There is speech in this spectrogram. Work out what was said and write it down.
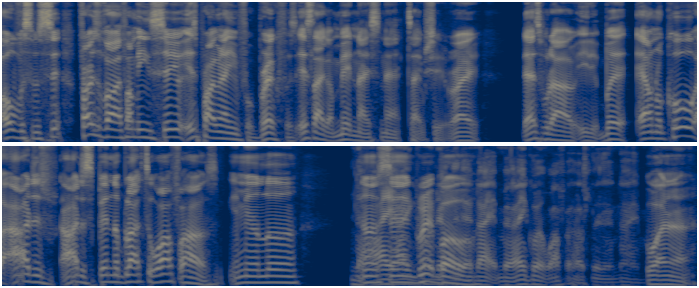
over some. First of all, if I'm eating cereal, it's probably not even for breakfast. It's like a midnight snack type shit, right? That's what I'll eat it. But on the cool, I'll just I'll just spin the block to Waffle House. Give me a little. Nah, know what I'm saying? Grit bowl. night, man. I ain't going to Waffle House late at night. Man, Why not?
